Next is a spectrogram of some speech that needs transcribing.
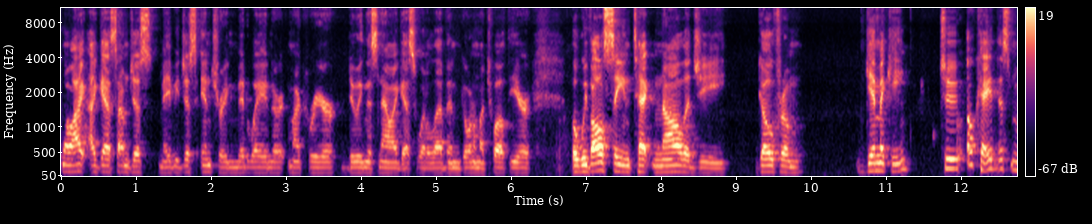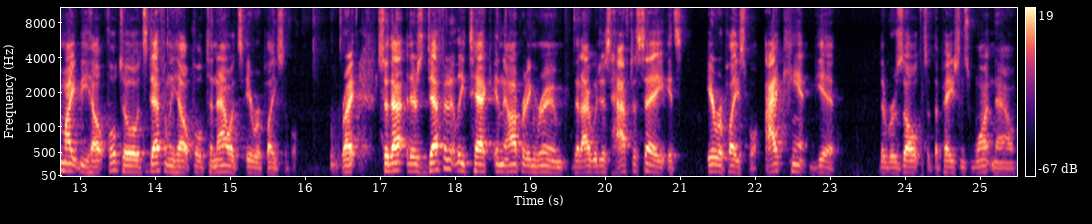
you I, I, guess I'm just maybe just entering midway into my career, doing this now. I guess what 11, going on my 12th year, but we've all seen technology go from gimmicky to okay, this might be helpful to oh, it's definitely helpful to now it's irreplaceable, right? So that there's definitely tech in the operating room that I would just have to say it's irreplaceable. I can't get the results that the patients want now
